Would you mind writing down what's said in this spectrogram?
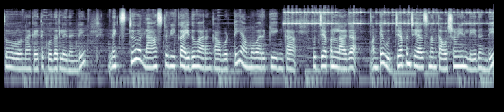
సో నాకైతే కుదరలేదండి. నెక్స్ట్ లాస్ట్ వీక్ ఐదో వారం కాబట్టి అమ్మవారికి ఇంకా ఉద్యాపనలాగా అంటే ఉద్యాపన చేయాల్సినంత అవసరం ఏం లేదండి.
